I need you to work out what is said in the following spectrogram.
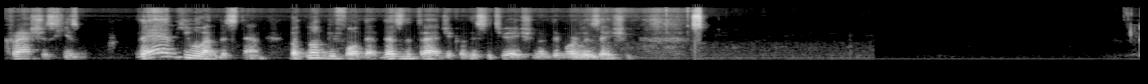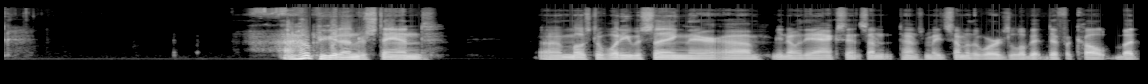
crashes his, then he will understand, but not before that. That's the tragic of the situation of demoralization. I hope you could understand uh, most of what he was saying there. Um, you know, the accent sometimes made some of the words a little bit difficult, but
